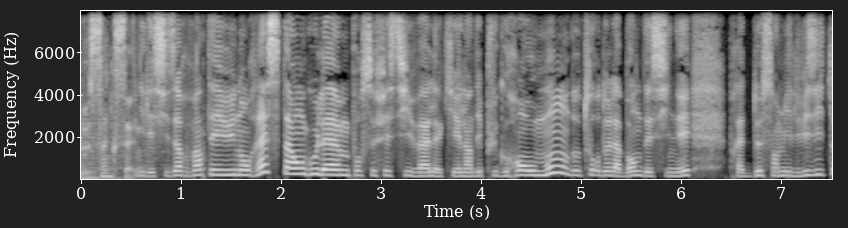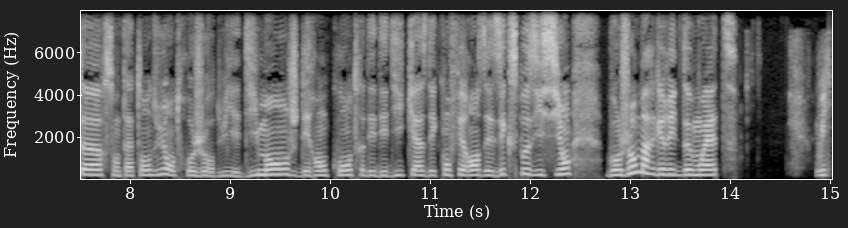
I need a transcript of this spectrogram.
Le 5-7. Il est 6h21, on reste à Angoulême pour ce festival qui est l'un des plus grands au monde autour de la bande dessinée. Près de 200 000 visiteurs sont attendus entre aujourd'hui et dimanche, des rencontres, des dédicaces, des conférences, des expositions. Bonjour Marguerite Demouette. Oui,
